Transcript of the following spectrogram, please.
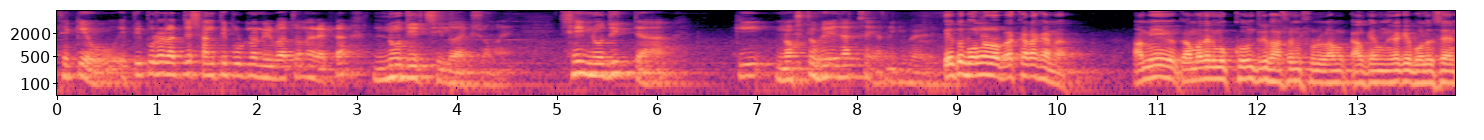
থেকেও এই ত্রিপুরা রাজ্যে শান্তিপূর্ণ নির্বাচনের একটা নজির ছিল এক সময় সেই নজিরটা কি নষ্ট হয়ে যাচ্ছে? আপনি কি এ তো বলার অপেক্ষা রাখে না। আমি আমাদের মুখ্যমন্ত্রী ভাষণ শুনলাম, কালকে উনি নাকি বলেছেন,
